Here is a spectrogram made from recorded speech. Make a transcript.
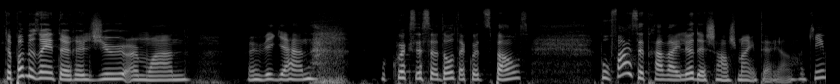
tu n'as pas besoin d'être un religieux, un moine, un vegan ou quoi que ce soit d'autre à quoi tu penses pour faire ce travail-là de changement intérieur, OK?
